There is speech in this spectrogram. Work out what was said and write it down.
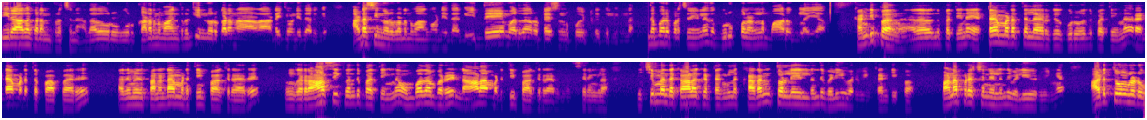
தீராத கடன் பிரச்சனை. அதாவது ஒரு ஒரு கடன் வாங்குறதுக்கு இன்னொரு கடன் அடைக்க வேண்டியதா இருக்கு. அடைசி இன்னொரு கடன் வாங்க வேண்டியதா இருக்கு. இதே மாதிரி தான் ரொட்டேஷன் போயிட்டு இருக்கு இல்லைங்களா? இந்த மாதிரி பிரச்சனைகளை இந்த குரூப் பலன்ல மாறுங்களா ஐயா? கண்டிப்பாங்க. அதாவது வந்து பாத்தீங்கன்னா எட்டாம் இடத்துல இருக்க குரு வந்து பாத்தீங்கன்னா ரெண்டாம் இடத்தை பார்ப்பாரு அதே மாதிரி பன்னெண்டாம் இடத்தையும் பார்க்குறாரு உங்க ராசிக்கு வந்து பாத்தீங்கன்னா ஒன்பதாம் பருவ நாலாம் இடத்தையும் பார்க்கறாருங்க சரிங்களா? நிச்சயமா இந்த காலகட்டங்களில் கடன் தொல்லையிலிருந்து வெளியே வருவீங்க கண்டிப்பா. பணப்பிரச்சனையிலேருந்து வெளியே வருவீங்க. அடுத்தவங்களோட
